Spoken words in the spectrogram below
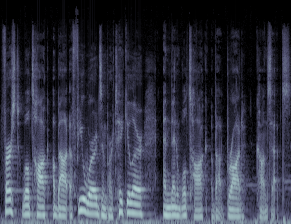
First, we'll talk about a few words in particular, and then we'll talk about broad concepts.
